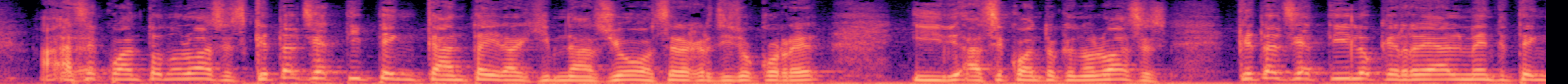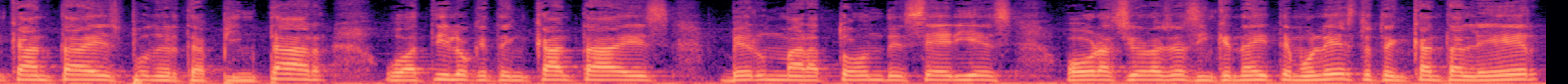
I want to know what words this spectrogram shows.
¿Hace cuánto no lo haces? ¿Qué tal si a ti te encanta ir al gimnasio, hacer ejercicio, correr y hace cuánto que no lo haces? ¿Qué tal si a ti lo que realmente te encanta es ponerte a pintar o a ti lo que te encanta es ver un maratón de series horas y horas y horas sin que nadie te moleste o te encanta leer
